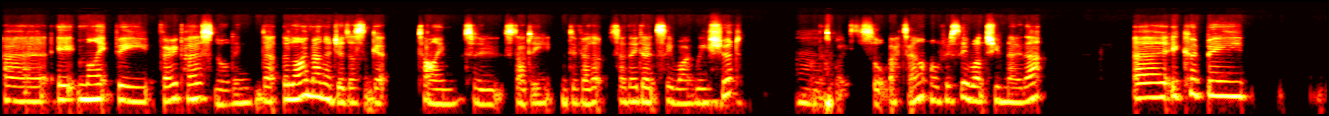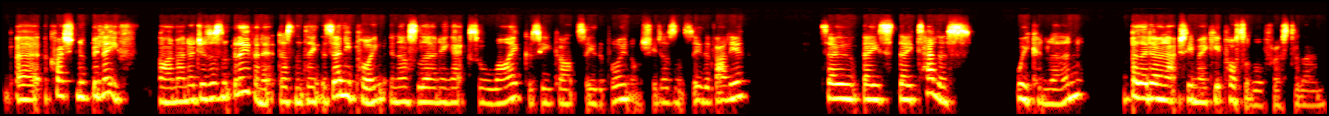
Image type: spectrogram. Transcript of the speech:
uh, it might be very personal in that the line manager doesn't get time to study and develop, so they don't see why we should. Mm. There's ways to sort that out, obviously, once you know that. Uh, it could be uh, a question of belief. Line manager doesn't believe in it, doesn't think there's any point in us learning X or Y because he can't see the point or she doesn't see the value. So they, they tell us we can learn, but they don't actually make it possible for us to learn.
